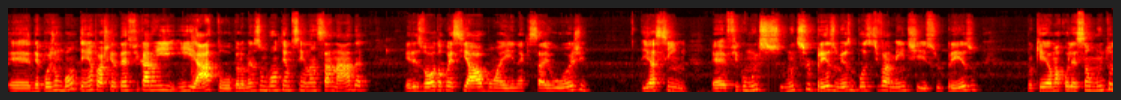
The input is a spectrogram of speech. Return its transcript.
é, depois de um bom tempo, acho que até ficaram em, em hiato, ou pelo menos um bom tempo sem lançar nada. Eles voltam com esse álbum aí, né, que saiu hoje. E assim, é, fico muito, muito surpreso mesmo, positivamente surpreso porque é uma coleção muito,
